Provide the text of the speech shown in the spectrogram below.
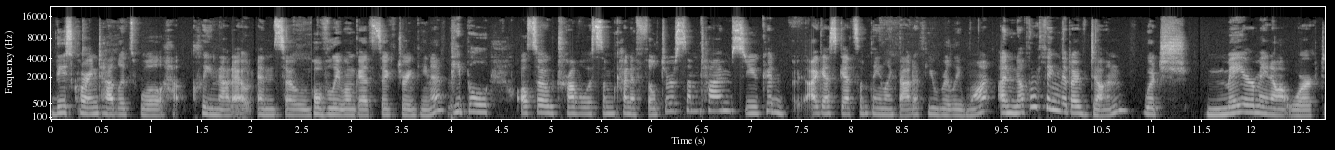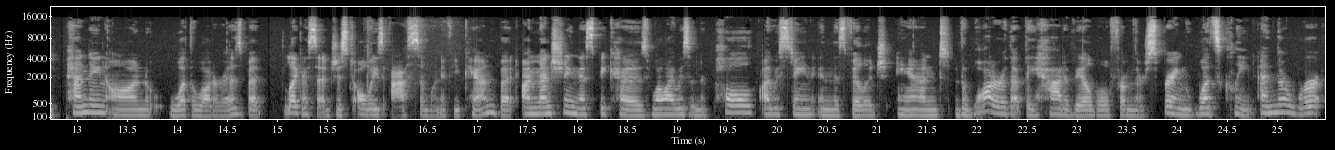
these chlorine tablets will help clean that out and so hopefully won't get sick drinking it. People also travel with some kind of filters sometimes. You could, I guess, get something like that if you really want. Another thing that I've done, which may or may not work depending on what the water is, but like I said, just always ask someone if you can. But I'm mentioning this because while I was in Nepal, I was staying in this village and the water that they had available from their spring was clean and there were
